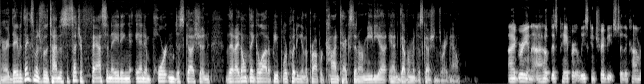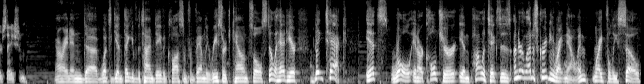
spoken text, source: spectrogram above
All right, David, thanks so much for the time. This is such a fascinating and important discussion that I don't think a lot of people are putting in the proper context in our media and government discussions right now. I agree, and I hope this paper at least contributes to the conversation. All right. And uh, once again, thank you for the time, David Closson from Family Research Council. Still ahead here, big tech. Its role in our culture in politics is under a lot of scrutiny right now, and rightfully so.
